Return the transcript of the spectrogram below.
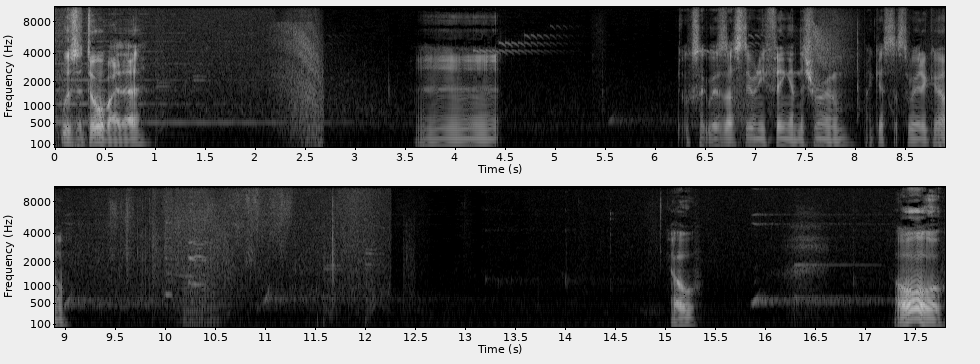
Oh, there's a door by there. Uh, looks like there's that's the only thing in this room. I guess that's the way to go. Oh. Oh.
